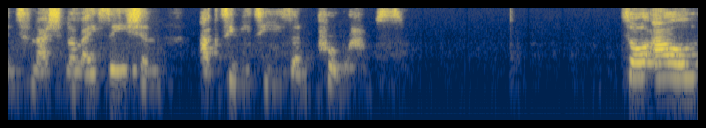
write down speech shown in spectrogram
internationalization activities and programs. So I'll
